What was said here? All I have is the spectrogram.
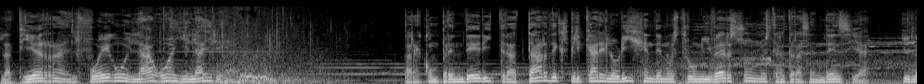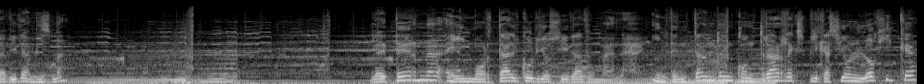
La tierra, el fuego, el agua y el aire para comprender y tratar de explicar el origen de nuestro universo, nuestra trascendencia y la vida misma? La eterna e inmortal curiosidad humana, intentando encontrar la explicación lógica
